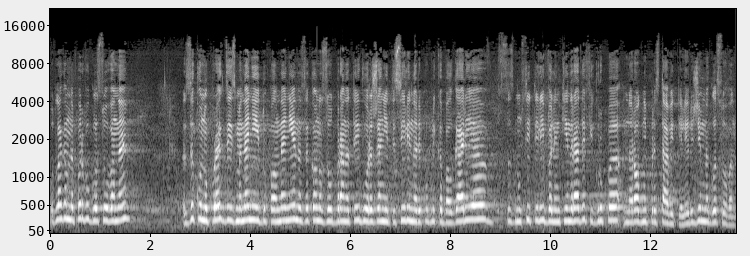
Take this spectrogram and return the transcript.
Подлагам на първо гласуване Законопроект за изменение и допълнение на Закона за отбраната и въоръжените сили на Република България с вносители Валентин Радев и група народни представители. Гласували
